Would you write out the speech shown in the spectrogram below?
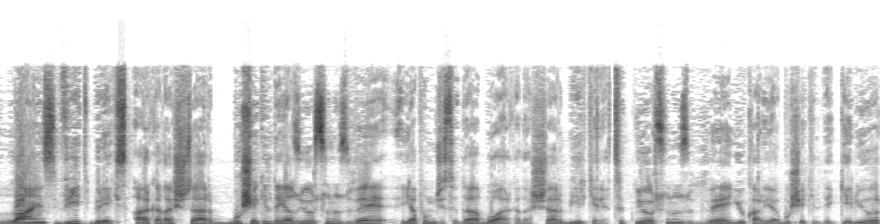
Lines with Breaks arkadaşlar bu şekilde yazıyorsunuz ve yapımcısı da bu arkadaşlar. Bir kere tıklıyorsunuz ve yukarıya bu şekilde geliyor.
